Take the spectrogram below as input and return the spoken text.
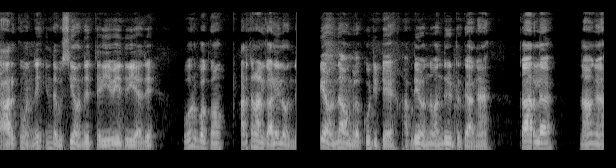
யாருக்கும் வந்து இந்த விஷயம் வந்து தெரியவே தெரியாது. ஒரு பக்கம் அடுத்த நாள் காலையில் வந்து வந்து அவங்கள கூட்டிகிட்டு அப்படியே வந்து வந்துக்கிட்டு இருக்காங்க. காரில் நாங்கள்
